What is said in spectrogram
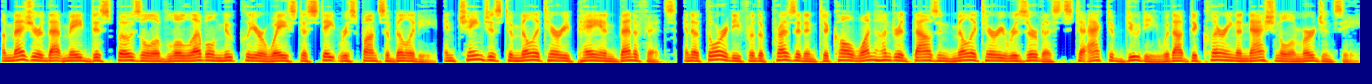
a measure that made disposal of low-level nuclear waste a state responsibility, and changes to military pay and benefits, and authority for the President to call 100,000 military reservists to active duty without declaring a national emergency.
